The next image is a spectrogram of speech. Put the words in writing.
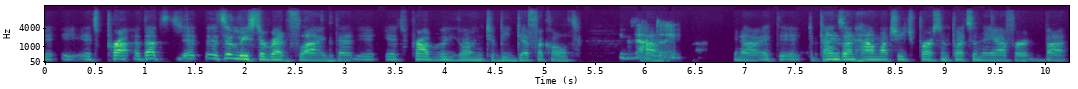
it, it's pro that's it, it's at least a red flag that it, it's probably going to be difficult. Exactly. Uh, you know, it, it depends on how much each person puts in the effort, but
